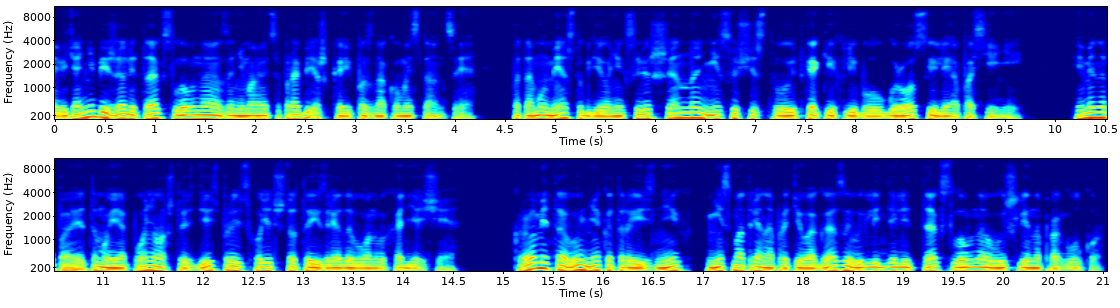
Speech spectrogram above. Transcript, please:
Ведь они бежали так, словно занимаются пробежкой по знакомой станции, по тому месту, где у них совершенно не существует каких-либо угроз или опасений. Именно поэтому я понял, что здесь происходит что-то из ряда вон выходящее. Кроме того, некоторые из них, несмотря на противогазы, выглядели так, словно вышли на прогулку.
